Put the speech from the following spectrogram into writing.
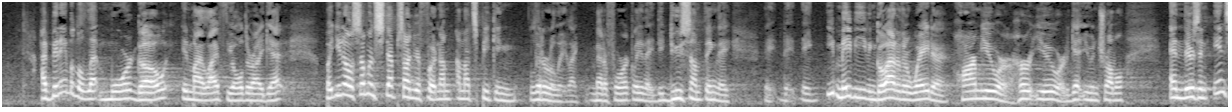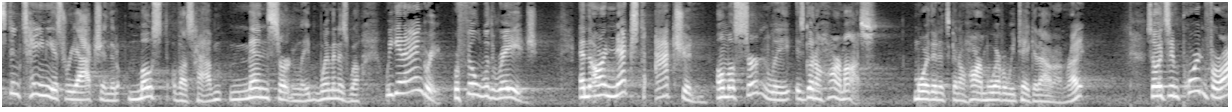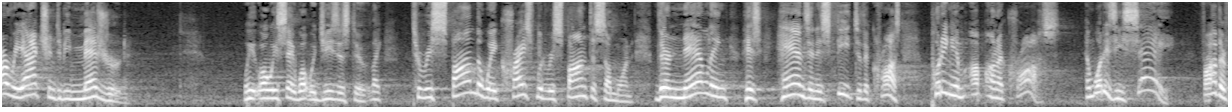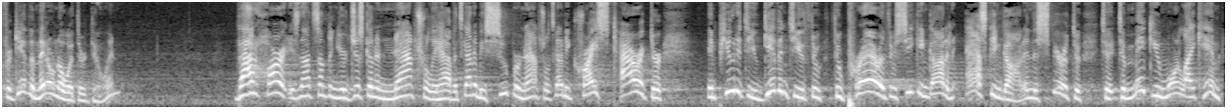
I've been able to let more go in my life the older I get. But you know, someone steps on your foot, and I'm, I'm not speaking literally, like metaphorically. They, they do something, they, they, they, they maybe even go out of their way to harm you or hurt you or to get you in trouble. And there's an instantaneous reaction that most of us have, men certainly, women as well. We get angry. We're filled with rage. And our next action almost certainly is going to harm us more than it's going to harm whoever we take it out on, right? So it's important for our reaction to be measured. We always say, What would Jesus do? Like, to respond the way Christ would respond to someone. They're nailing his hands and his feet to the cross putting him up on a cross. And what does he say? Father, forgive them. They don't know what they're doing. That heart is not something you're just going to naturally have. It's got to be supernatural. It's got to be Christ's character imputed to you, given to you through, through prayer and through seeking God and asking God and the Spirit to, to, to make you more like Him.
